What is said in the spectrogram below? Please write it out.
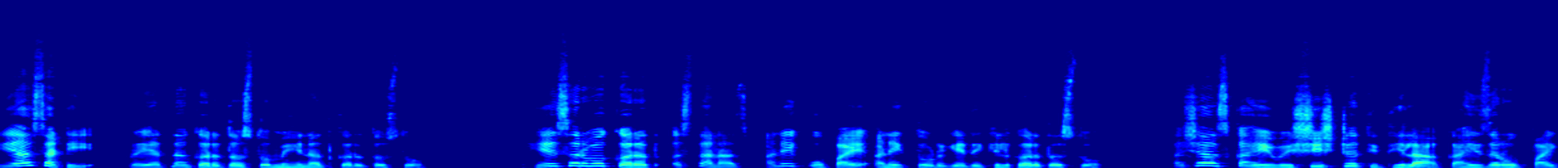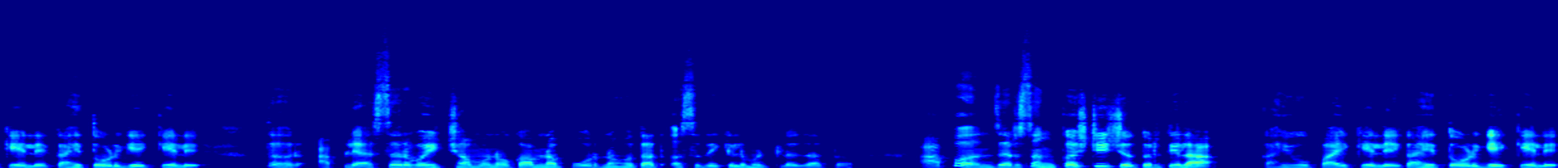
यासाठी प्रयत्न करत असतो मेहनत करत असतो. हे सर्व करत असतानाच अनेक उपाय अनेक तोडगे देखील करत असतो. अशाच काही विशिष्ट तिथीला काही जर उपाय केले काही तोडगे केले तर आपल्या सर्व इच्छा मनोकामना पूर्ण होतात असं देखील म्हटलं जातं. आपण जर संकष्टी चतुर्थीला काही उपाय केले काही तोडगे केले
